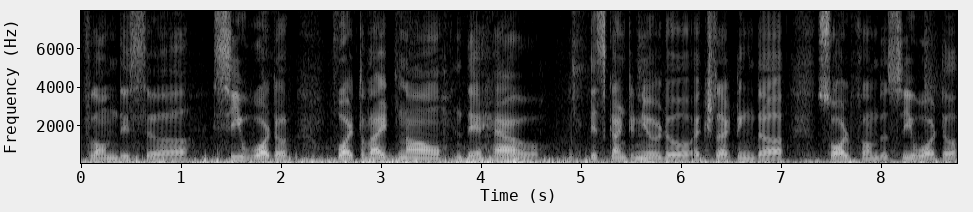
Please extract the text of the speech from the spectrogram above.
from this uh, sea water but right now they have discontinued uh, extracting the salt from the sea water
